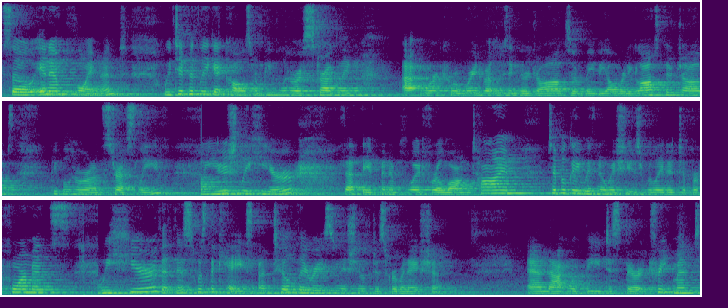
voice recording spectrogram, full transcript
So, in employment, we typically get calls from people who are struggling at work, who are worried about losing their jobs, or maybe already lost their jobs, people who are on stress leave. We usually hear that they've been employed for a long time, typically with no issues related to performance. We hear that this was the case until they raised an issue of discrimination and that would be disparate treatment,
